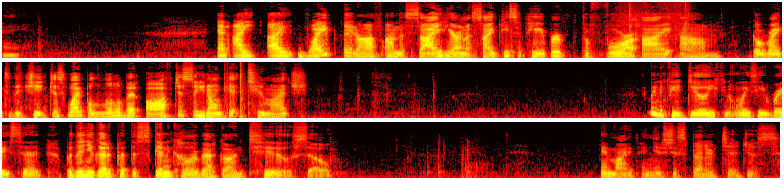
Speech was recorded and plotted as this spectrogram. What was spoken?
Okay. And I, I wipe it off on the side here on a side piece of paper before I um, go right to the cheek. Just wipe a little bit off just so you don't get too much. I mean, if you do, you can always erase it. But then you got to put the skin color back on too. So, in my opinion, it's just better to just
